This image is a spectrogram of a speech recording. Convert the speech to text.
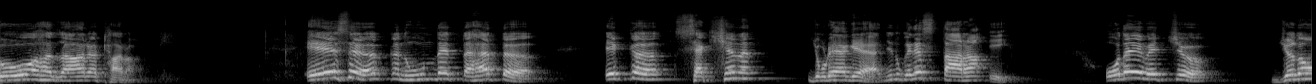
2018 ਇਸ ਕਾਨੂੰਨ ਦੇ ਤਹਿਤ ਇੱਕ ਸੈਕਸ਼ਨ ਜੋੜਿਆ ਗਿਆ ਜਿਹਨੂੰ ਕਹਿੰਦੇ 17A ਉਹਦੇ ਵਿੱਚ ਜਦੋਂ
